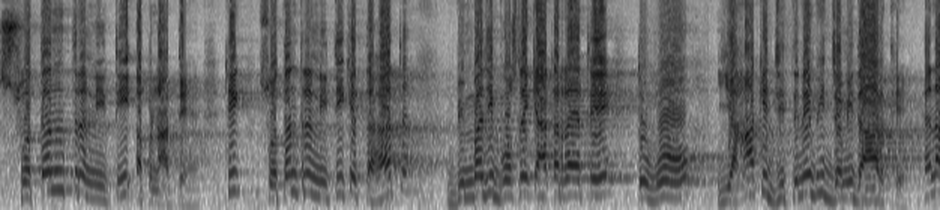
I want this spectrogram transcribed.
स्वतंत्र नीति अपनाते हैं। ठीक? स्वतंत्र नीति के तहत बिंबाजी भोसले क्या कर रहे थे? तो वो यहाँ के जितने भी जमींदार थे, है ना,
